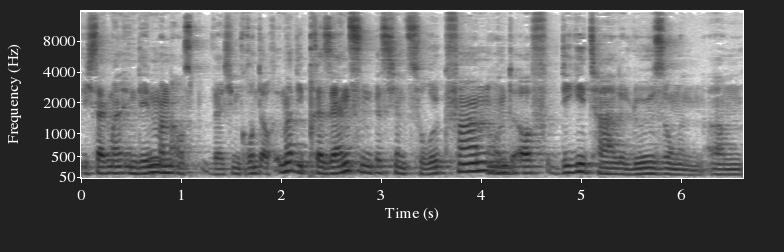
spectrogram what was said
ich sage mal, in denen man aus welchem Grund auch immer die Präsenz ein bisschen zurückfahren mhm. und auf digitale Lösungen ähm,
